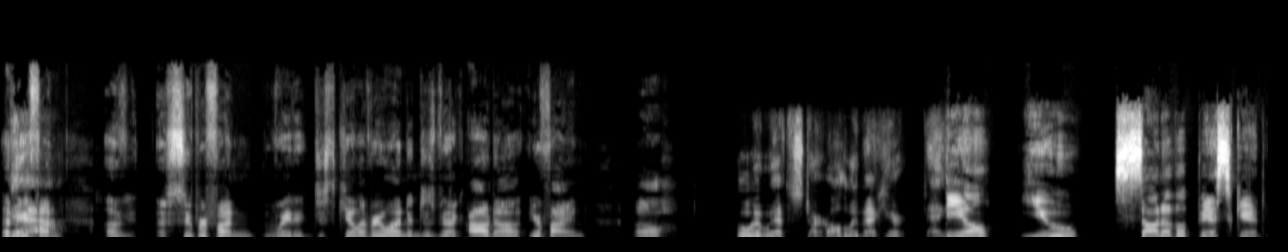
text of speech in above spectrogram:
That'd be a fun, a, a super fun way to just kill everyone and just be like, oh no, you're fine. Oh, Oh, wait, we have to start all the way back here. Dang. Neil, you son of a biscuit.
